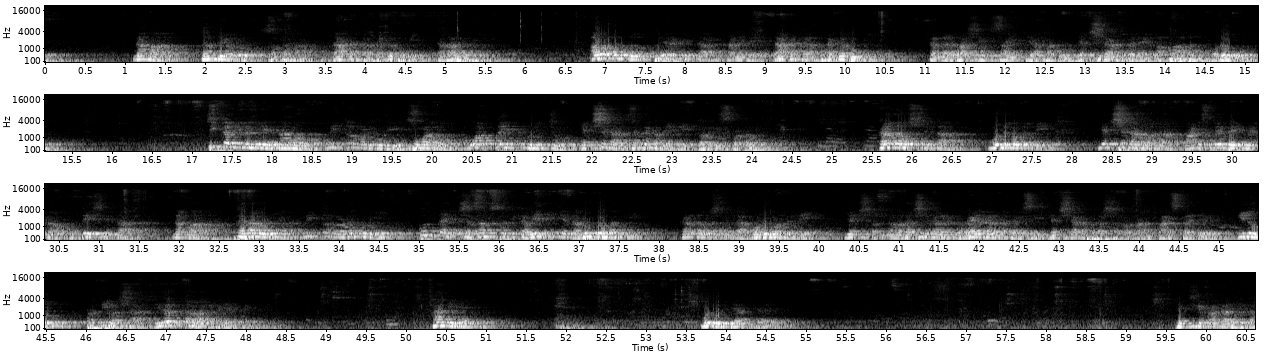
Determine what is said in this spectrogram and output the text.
ನಮ್ಮ ತಂದೆಯವರು ಸ್ವತಃ ನಾಟಕ ರಂಗಭೂಮಿ ಕಲಾವಿದರು. ಅವರ ಒಂದು ಪ್ರೇರಣೆಯಿಂದ ನನಗೆ ನಾಟಕ ರಂಗಭೂಮಿ, ಕನ್ನಡ ಭಾಷೆ ಸಾಹಿತ್ಯ ಹಾಗೂ ಯಕ್ಷಗಾನದ ಮೇಲೆ ಅಪಾರ ಒಲವು ಚಿಕ್ಕಂದಿನಲ್ಲಿಯೇ ನಾನು ಮಿತ್ರರೊಡಗೂಡಿ ಸುಮಾರು ಮೂವತ್ತೈದಕ್ಕೂ ಹೆಚ್ಚು ಯಕ್ಷಗಾನ ಸಂಘಟನೆಯಲ್ಲಿ ತೊಡಗಿಸಿಕೊಂಡವರು ಕಳೆದ ವರ್ಷದಿಂದ ಮುಂಡಗೋಡಲ್ಲಿ ಯಕ್ಷಗಾನವನ್ನ ಮಾಡಿಸಲೇಬೇಕು ಎನ್ನುವ ಉದ್ದೇಶದಿಂದ ನಮ್ಮ ಕರಾವಳಿಯ ಮಿತ್ರರೊಡಗೂಡಿ ಕುಂದ ಯಕ್ಷ ಸಾಂಸ್ಕೃತಿಕ ವೇದಿಕೆಯನ್ನ ಹುಟ್ಟುಹಾಕಿ ಕಳೆದ ವರ್ಷದಿಂದ ಮುಂಡಗೋಡದಲ್ಲಿ ಯಕ್ಷ ನಮ್ಮ ದಕ್ಷಿಣ ಕನ್ನಡದ ಮೇಳಗಳನ್ನು ಕರೆಸಿ ಯಕ್ಷಗಾನ ಪ್ರದರ್ಶನವನ್ನ ಮಾಡಿಸ್ತಾ ಇದ್ದೇವೆ. ಇದು ಪ್ರತಿ ವರ್ಷ ನಿರಂತರವಾಗಿ ನಡೆಯುತ್ತೆ. ಹಾಗೆಯೇ ಮೂರು ವಿದ್ಯಾರ್ಥಿಗಳೇ ಹೆಚ್ಚಿಗೆ ಮಾತಾಡುವುದಿಲ್ಲ.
